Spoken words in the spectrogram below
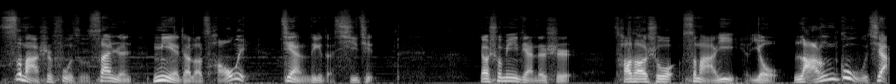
司马氏父子三人灭掉了曹魏，建立了西晋。要说明一点的是，曹操说司马懿有狼顾相。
